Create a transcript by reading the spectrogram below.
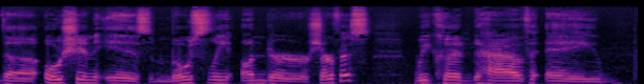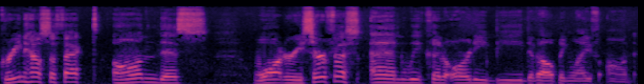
the ocean is mostly under surface. We could have a greenhouse effect on this watery surface, and we could already be developing life on it.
